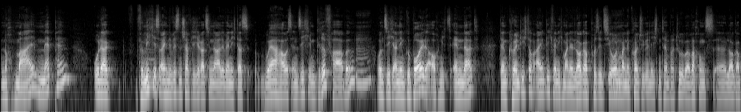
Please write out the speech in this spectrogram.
nochmal mappen oder für mich mhm. ist eigentlich eine wissenschaftliche Rationale, wenn ich das Warehouse in sich im Griff habe mhm. und sich an dem Gebäude auch nichts ändert, dann könnte ich doch eigentlich, wenn ich meine Loggerposition, mhm. meine kontinuierlichen Temperaturüberwachungslogger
